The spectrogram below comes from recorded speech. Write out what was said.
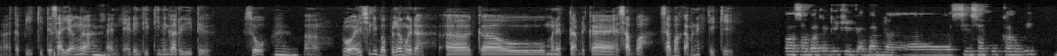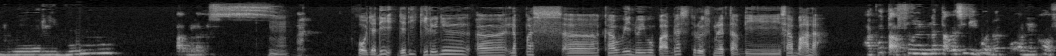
Uh, tapi kita sayang lah Hmm. kan identiti negara kita. So, Hmm. uh, bro, actually berapa lama dah uh, kau menetap dekat Sabah? Sabah kat mana? KK? Oh, sahabat kat KK kat bandar. Uh, since aku kahwin 2014. Hmm. Oh, jadi jadi kiranya uh, lepas uh, kahwin 2014 terus menetap di Sabah lah. Aku tak full menetap kat sini pun. Aku on and off.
